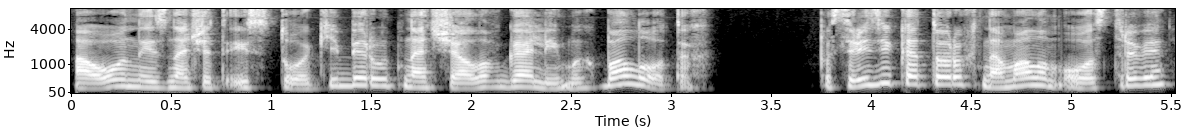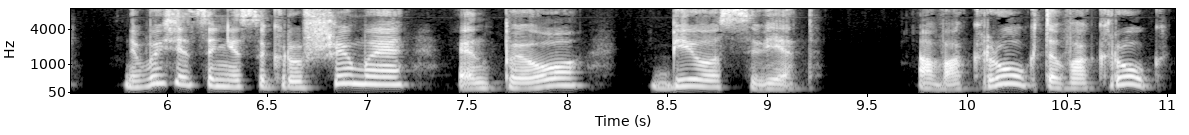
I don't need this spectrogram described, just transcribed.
а он и, значит, истоки берут начало в галимых болотах, посреди которых на малом острове высится несокрушимое НПО «Биосвет». А вокруг-то вокруг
